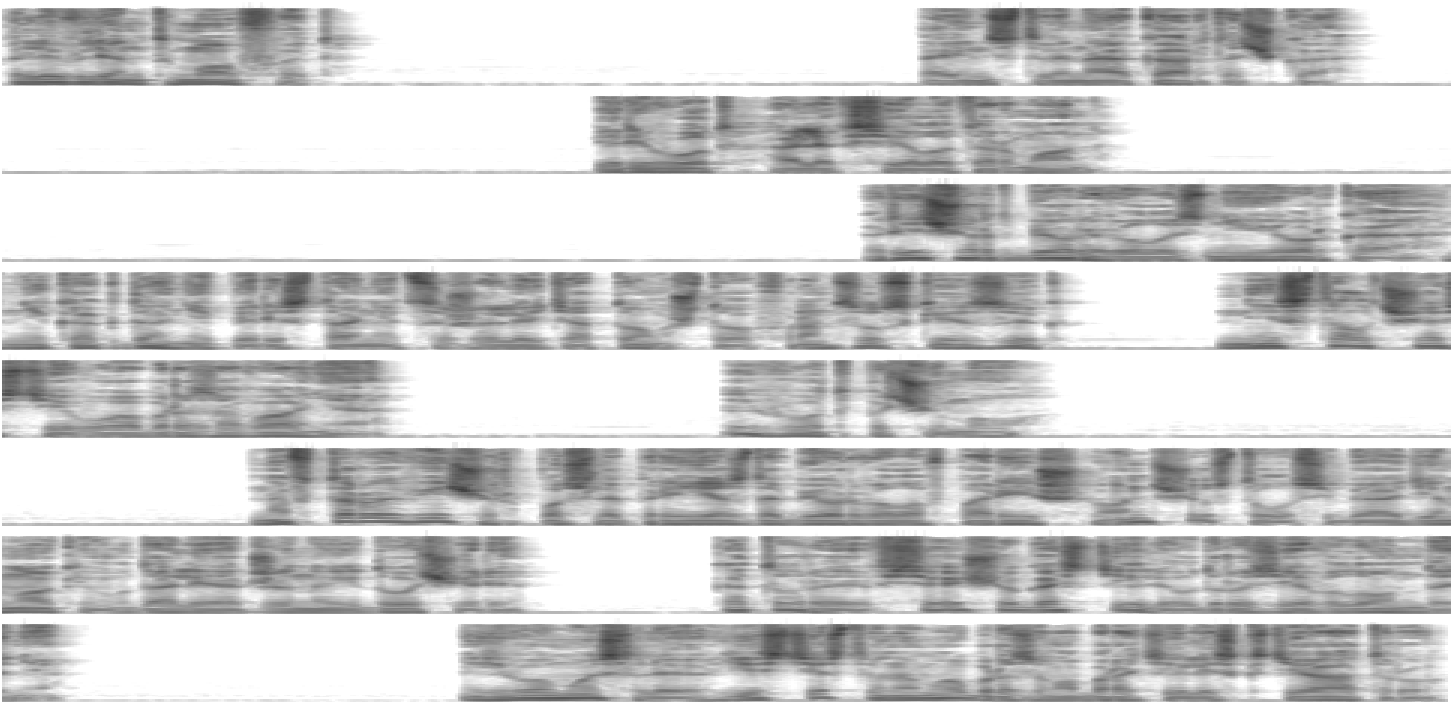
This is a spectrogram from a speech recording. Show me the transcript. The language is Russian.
Кливленд Моффет. Таинственная карточка. Перевод Алексей Латерман. Ричард Бёрвилл из Нью-Йорка никогда не перестанет сожалеть о том, что французский язык не стал частью его образования. И вот почему. На второй вечер после приезда Бёрвелла в Париж он чувствовал себя одиноким вдали от жены и дочери, которые все еще гостили у друзей в Лондоне. Его мысли естественным образом обратились к театру,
